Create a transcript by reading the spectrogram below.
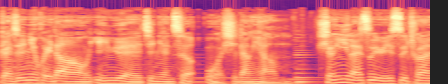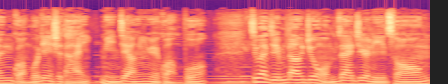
感谢您回到音乐纪念册，我是张扬，声音来自于四川广播电视台岷江音乐广播。今晚节目当中，我们在这里从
